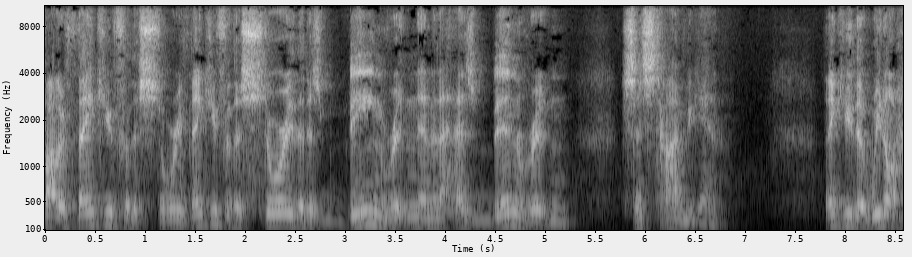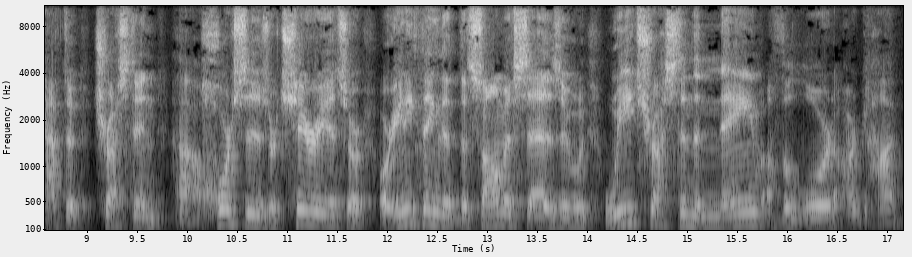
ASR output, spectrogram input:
Father, thank you for the story. Thank you for the story that is being written and that has been written since time began. Thank you that we don't have to trust in uh, horses or chariots or, or anything that the psalmist says. We trust in the name of the Lord our God.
